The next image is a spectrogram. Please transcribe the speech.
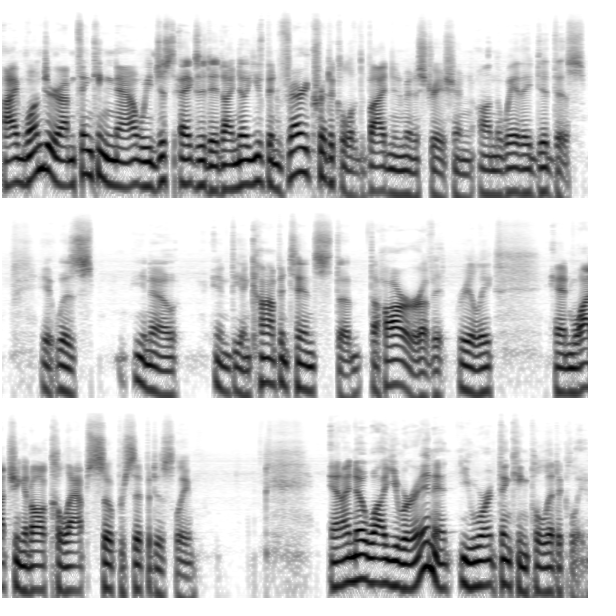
I wonder, I'm thinking now, we just exited. I know you've been very critical of the Biden administration on the way they did this. It was, you know, in the incompetence, the, the horror of it, really, and watching it all collapse so precipitously. And I know while you were in it, you weren't thinking politically.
